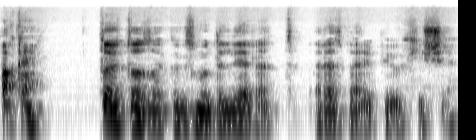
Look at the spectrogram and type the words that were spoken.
ok, to je to, za kako zmodelirati Raspberry Pi v hiše.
